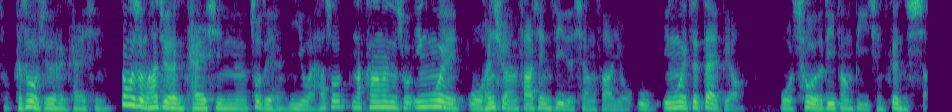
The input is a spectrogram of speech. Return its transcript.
说，可是我觉得很开心。那为什么他觉得很开心呢？作者也很意外。他说：那康拉曼就说，因为我很喜欢发现自己的想法有误，因为这代表。”我错的地方比以前更少，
